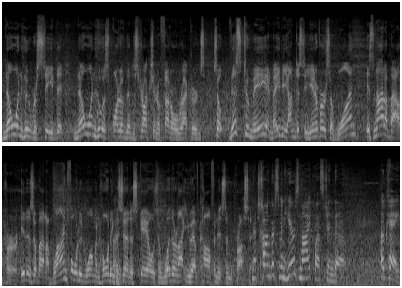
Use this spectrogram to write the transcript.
No one who received it. No one who was part of the destruction of federal records. So this to me, and maybe I'm just a universe of one, is not about her. It is about a blindfolded woman holding right. a set of scales and whether or not you have confidence in the process. Now, Congressman, here's my question, though. Okay,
